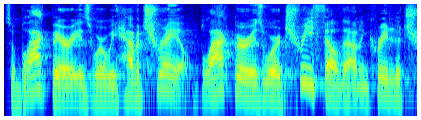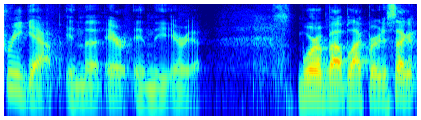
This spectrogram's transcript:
So blackberry is where we have a trail. Blackberry is where a tree fell down and created a tree gap in the, air, in the area. More about blackberry in a second.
